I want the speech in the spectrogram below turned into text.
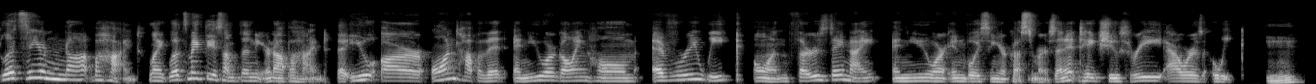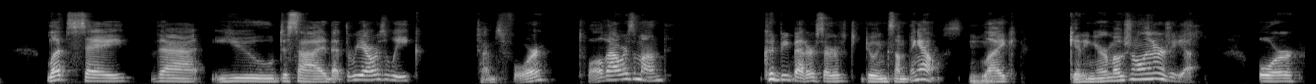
let's say you're not behind. Like, let's make the assumption that you're not behind, that you are on top of it and you are going home every week on Thursday night and you are invoicing your customers and it takes you three hours a week. Mhm. Let's say that you decide that three hours a week times four, 12 hours a month could be better served doing something else, Mhm. like getting your emotional energy up or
